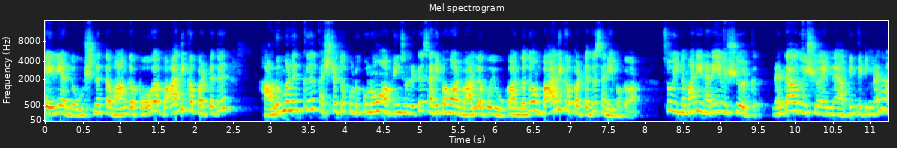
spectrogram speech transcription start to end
தேவி அந்த உஷ்ணத்தை வாங்க போக பாதிக்கப்பட்டது ஹனுமனுக்கு கஷ்டத்தை கொடுக்கணும் அப்படின்னு சொல்லிட்டு சனி பகவான் வால்ல போய் உட்கார்ந்ததும் பாதிக்கப்பட்டது சனி பகவான். சோ இந்த மாதிரி நிறைய விஷயம் இருக்கு. ரெண்டாவது விஷயம் என்ன அப்படின்னு கேட்டீங்கன்னா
